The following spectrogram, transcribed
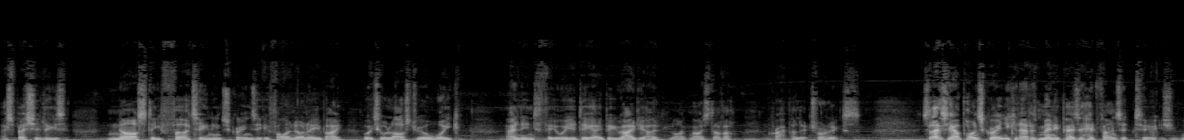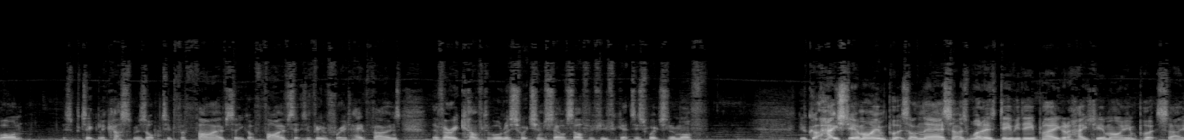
especially these nasty 13 inch screens that you find on eBay, which will last you a week and interfere with your DAB radio, like most other crap electronics. So that's the Alpine screen. You can add as many pairs of headphones to it as you want. This particular customer's opted for five, so you've got five sets of infrared headphones. They're very comfortable. They switch themselves off if you forget to switch them off. You've got HDMI inputs on there, so as well as DVD player, you've got a HDMI input, so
